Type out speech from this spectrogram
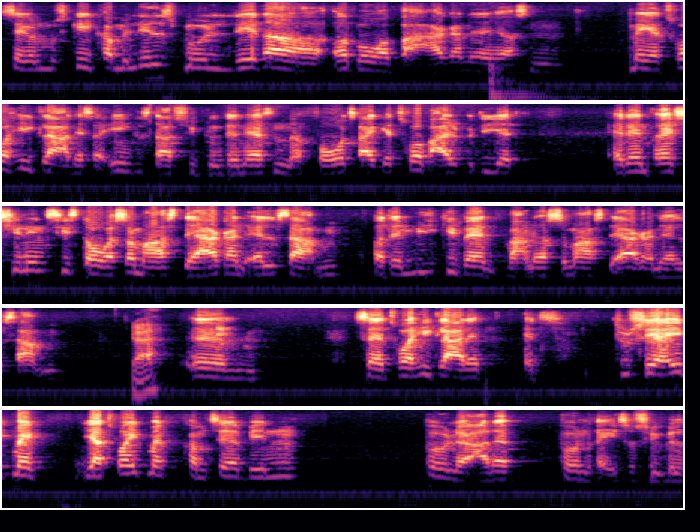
så kan du måske komme en lille smule lettere op over bakkerne og sådan. Men jeg tror helt klart, at altså, enkeltstartcyklen, den er sådan at foretrække. Jeg tror bare, fordi at, at Andreas Schilling sidste år var så meget stærkere end alle sammen, og da Miki vandt, var han også så meget stærkere end alle sammen. Ja. Øhm, så jeg tror helt klart, at, at du ser ikke, man, jeg tror ikke, man kan komme til at vinde på lørdag på en racercykel.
